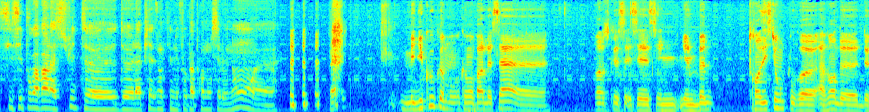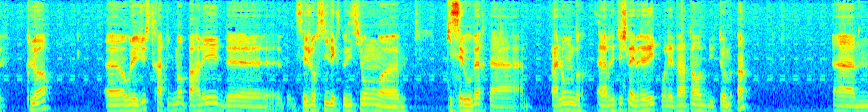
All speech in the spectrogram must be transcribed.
si c'est pour avoir la suite euh, de la pièce dont il ne faut pas prononcer le nom, euh, Mais du coup, comme on, comme on parle de ça, euh, je pense que c'est c'est- c'est une, une bonne transition pour euh, avant de, de clore. Euh, on voulait juste rapidement parler de ces jours-ci l'exposition euh, qui s'est ouverte à, à Londres, à la British Library pour les 20 ans du tome 1. Euh,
